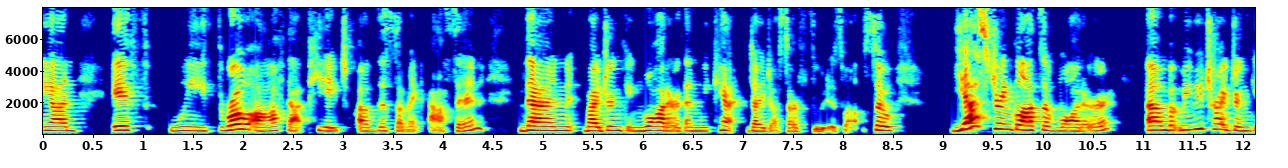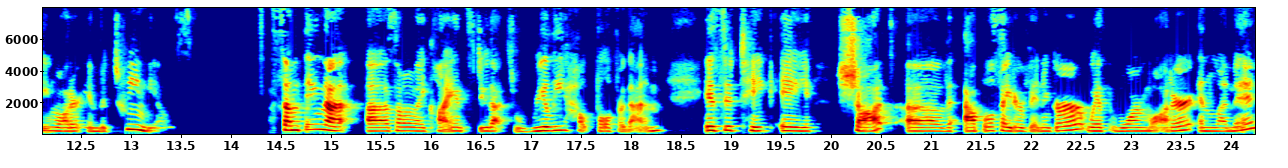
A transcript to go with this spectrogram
And if we throw off that pH of the stomach acid, then by drinking water, then we can't digest our food as well. So, yes, drink lots of water, um, but maybe try drinking water in between meals. Something that uh, some of my clients do that's really helpful for them is to take a shot of apple cider vinegar with warm water and lemon.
